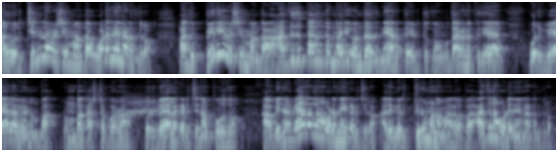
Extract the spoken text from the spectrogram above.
அது ஒரு சின்ன விஷயமா இருந்தால் உடனே நடந்துடும் அது பெரிய விஷயமா இருந்தால் அதுக்கு தகுந்த மாதிரி வந்து அது நேரத்தை எடுத்துக்கும். உதாரணத்துக்கு ஒரு வேலை வேணும்பா ரொம்ப கஷ்டப்படுறோம். ஒரு வேலை கிடச்சினா போதும். அப்படின்னா வேலைலாம் உடனே கிடச்சிரும். அதேமாதிரி திருமணம் ஆகலப்பா அதெல்லாம் உடனே நடந்துடும்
